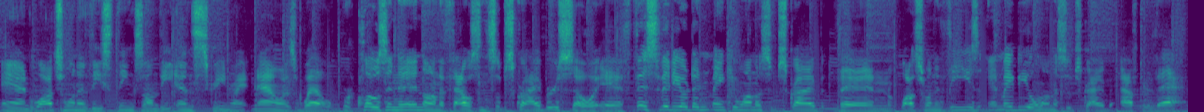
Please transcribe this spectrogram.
and watch one of these things on the end screen right now as well. We're closing in on a thousand subscribers, so if this video didn't make you want to subscribe, then watch one of these and maybe you'll want to subscribe after that.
